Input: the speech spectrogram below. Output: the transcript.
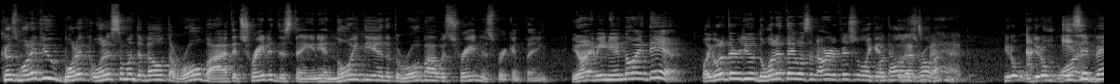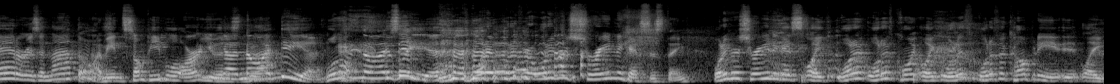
because what if you what if what if someone developed a robot that traded this thing and you had no idea that the robot was trading this freaking thing? You know what I mean? You had no idea. Like what if they were doing? What if that was an artificial like but intelligence that's robot? bad. You don't. You don't want. Is it bad or is it not though? I mean, some people argue you that got it's no not. idea. Well, you no, got no 'cause, like, idea. what if, what if you're what if you're trading against this thing? What if you're trading against like what if what if coin like what if what if a company it, like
